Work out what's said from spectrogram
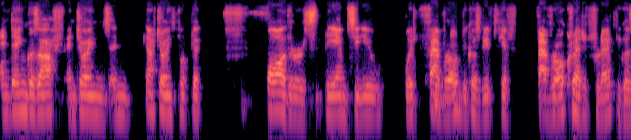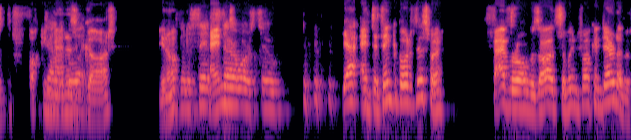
and then goes off and joins and not joins, but like fathers the MCU with Favreau mm-hmm. because we have to give Favreau credit for that because the fucking man is a god, you know. I'm to say And- Star Wars too. Yeah, and to think about it this way, Favreau was also in fucking Daredevil.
